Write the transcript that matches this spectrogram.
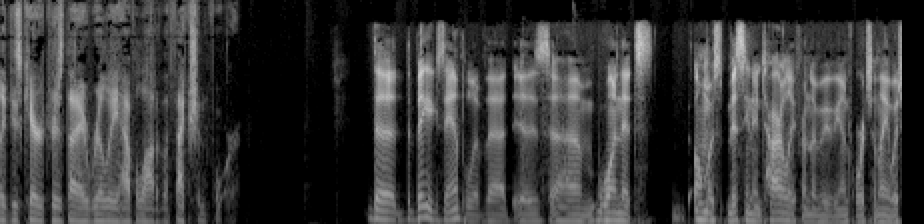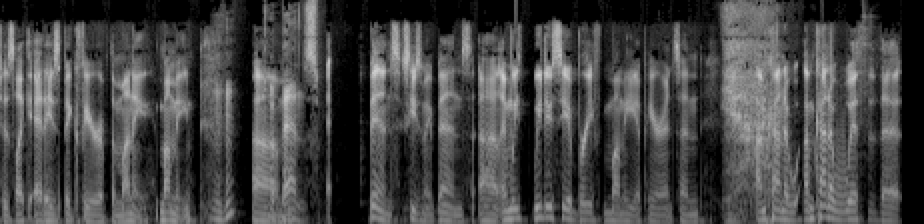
like these characters that I really have a lot of affection for. The the big example of that is um, one that's almost missing entirely from the movie, unfortunately, which is like Eddie's big fear of the money mummy. Mm-hmm. Um, oh, Ben's. Ben's, excuse me, Ben's, uh, and we we do see a brief mummy appearance, and yeah. I'm kind of I'm kind of with the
